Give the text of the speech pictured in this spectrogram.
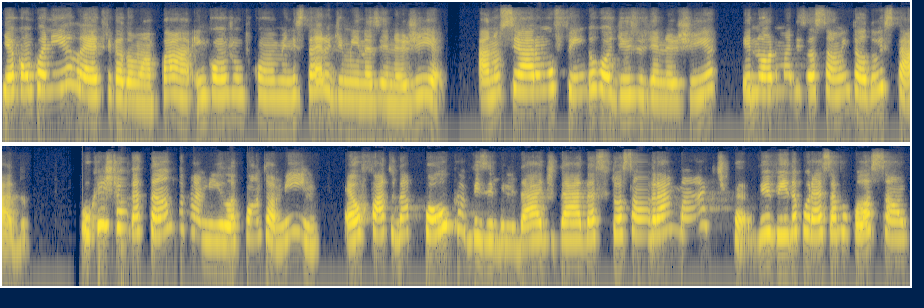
e a Companhia Elétrica do Amapá, em conjunto com o Ministério de Minas e Energia, anunciaram o fim do rodízio de energia e normalização em todo o estado. O que choca tanto a Camila quanto a mim é o fato da pouca visibilidade dada à situação dramática vivida por essa população.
